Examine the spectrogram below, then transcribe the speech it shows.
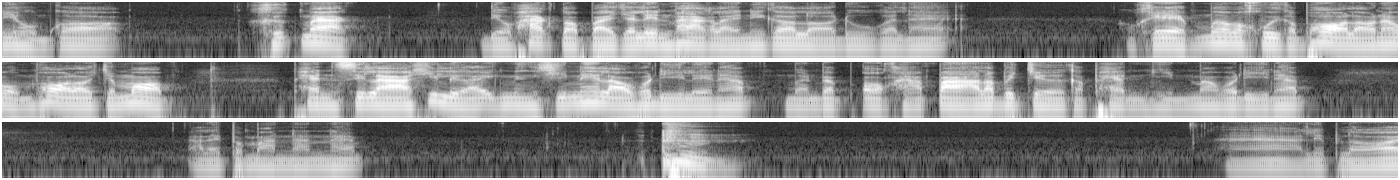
นี่ผมก็คึกมาก เดี๋ยวภาคต่อไปจะเล่นภาคอะไรนี่ก็รอดูกันนะฮะ โอเค เมื่อมาคุยกับพ่อเรานะผมพ่อเราจะมอบแผ่นศิลาที่เหลืออีกหนึ่งชิ้นให้เราพอดีเลยนะครับ เหมือนแบบออกหาปลาแล้วไปเจอกับแผ่นหินมาพอดีนะครับ อะไรประมาณนั้นนะครับอ่าเรียบร้อย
